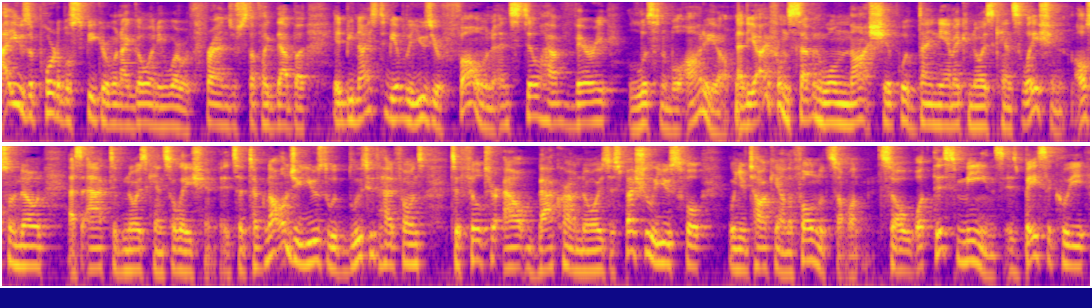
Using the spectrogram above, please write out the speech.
I use a portable speaker when I go anywhere with friends or stuff like that, but it'd be nice to be able to use your phone and still have very listenable audio. Now, the iPhone 7 will not ship with dynamic noise cancellation, also known as active noise cancellation. It's a technology used with Bluetooth headphones to filter out background noise, especially useful when you're talking on the phone with someone. So, what this means is basically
